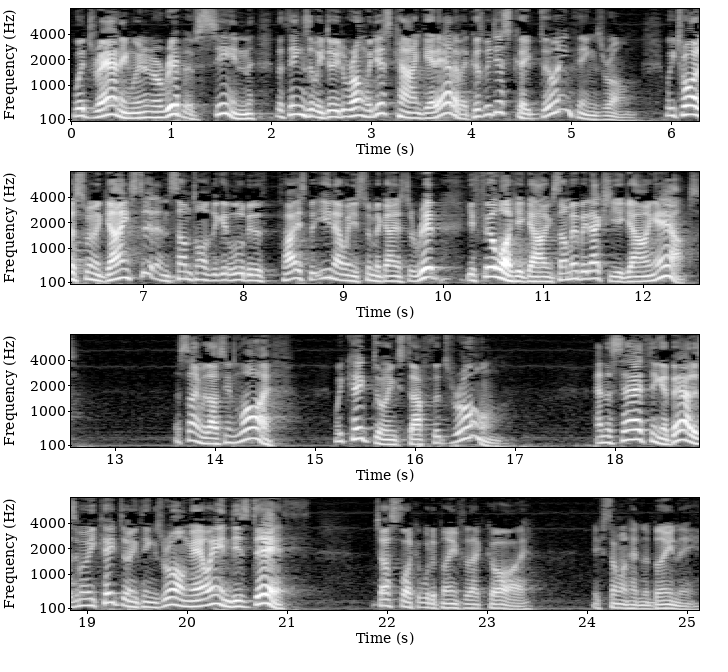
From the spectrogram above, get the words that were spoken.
We're drowning. We're in a rip of sin. The things that we do wrong, we just can't get out of it because we just keep doing things wrong. We try to swim against it and sometimes we get a little bit of pace, but you know when you swim against a rip, you feel like you're going somewhere, but actually you're going out. The same with us in life. We keep doing stuff that's wrong. And the sad thing about it is when we keep doing things wrong, our end is death. Just like it would have been for that guy if someone hadn't been there.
